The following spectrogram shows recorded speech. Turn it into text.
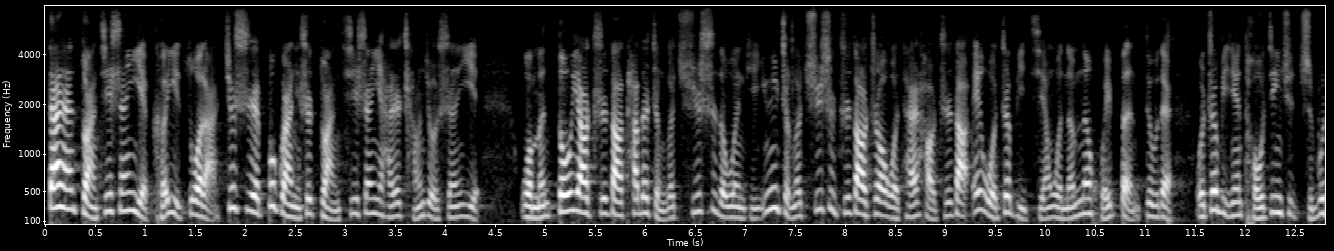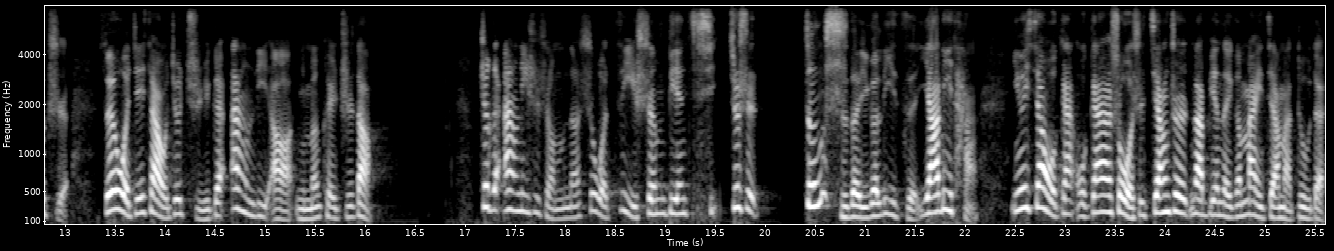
当然短期生意也可以做了，就是不管你是短期生意还是长久生意。我们都要知道它的整个趋势的问题，因为整个趋势知道之后，我才好知道，哎，我这笔钱我能不能回本，对不对？我这笔钱投进去值不值？所以我接下来我就举一个案例啊，你们可以知道，这个案例是什么呢？是我自己身边亲，就是真实的一个例子，压力毯。因为像我刚我刚才说我是江浙那边的一个卖家嘛，对不对？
